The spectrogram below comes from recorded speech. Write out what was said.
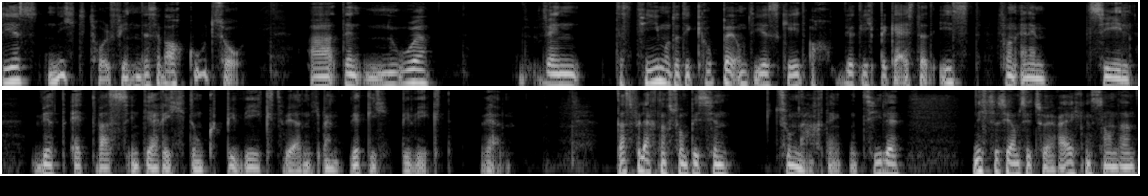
die es nicht toll finden. Das ist aber auch gut so. Äh, denn nur wenn das Team oder die Gruppe, um die es geht, auch wirklich begeistert ist von einem Ziel, wird etwas in der Richtung bewegt werden. Ich meine, wirklich bewegt werden. Das vielleicht noch so ein bisschen zum Nachdenken. Ziele nicht so sehr, um sie zu erreichen, sondern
